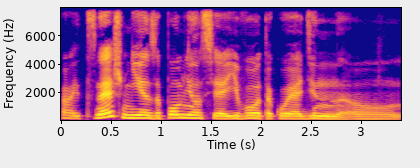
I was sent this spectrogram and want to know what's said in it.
А, ты знаешь, мне запомнился его такой один э,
